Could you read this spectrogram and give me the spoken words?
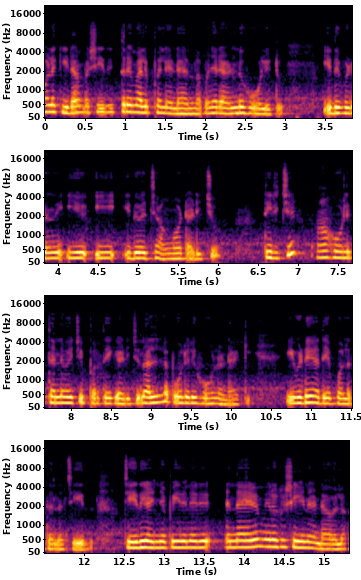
ഹോളൊക്കെ ഇടാം. പക്ഷേ ഇത് ഇത്രയും വലിപ്പമല്ലേ ഉണ്ടായിരുന്നുള്ളൂ. അപ്പോൾ ഞാൻ രണ്ട് ഹോളിട്ടു ഇത് ഇവിടുന്ന് ഈ ഈ ഇത് വെച്ച് അങ്ങോട്ട് അടിച്ചു. തിരിച്ച് ആ ഹോളിൽ തന്നെ വെച്ച് ഇപ്പുറത്തേക്ക് അടിച്ചു. നല്ല പോലൊരു ഹോൾ ഉണ്ടാക്കി. ഇവിടെ അതേപോലെ തന്നെ ചെയ്തു. ചെയ്ത് കഴിഞ്ഞപ്പോൾ ഇതിനൊരു എന്തായാലും ഇതിനൊരു ക്ഷീണം ഉണ്ടാവുമല്ലോ.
